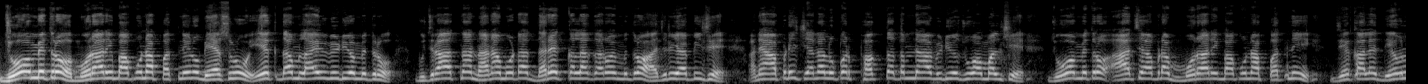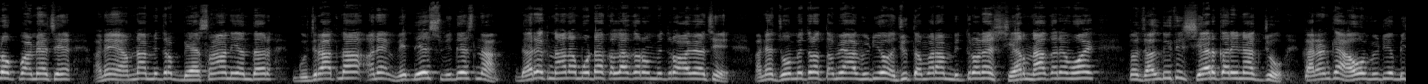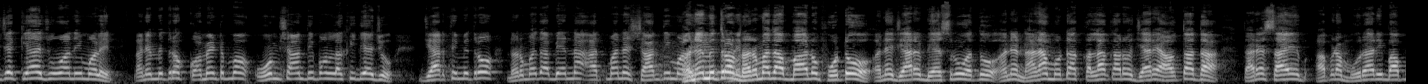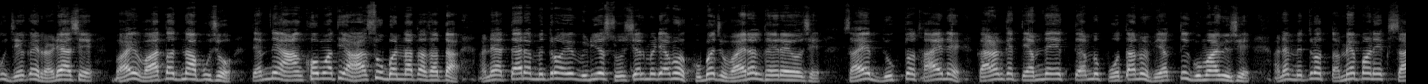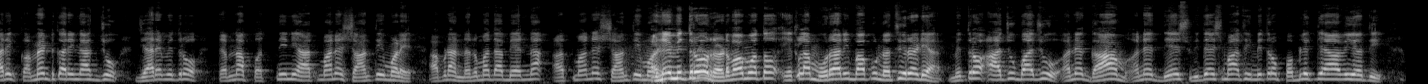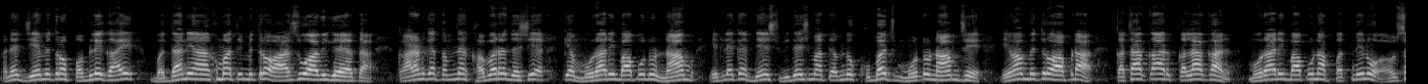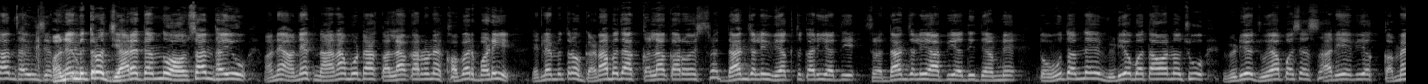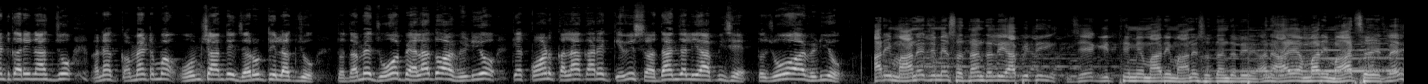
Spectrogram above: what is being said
જો મિત્રો, મોરારી બાપુના પત્નીનું બેસણું એકદમ લાઈવ વીડિયો મિત્રો. ગુજરાતના નાના મોટા દરેક કલાકારોએ મિત્રો હાજરી આપી છે અને આપણી ચેનલ ઉપર ફક્ત તમને આ વીડિયો જોવા મળશે. જુઓ મિત્રો, આ છે આપણા મોરારી બાપુના પત્ની જે કાલે દેવલોક પામ્યા છે અને એમના મિત્રો બેસણાની અંદર ગુજરાતના અને દેશ વિદેશના દરેક નાના મોટા કલાકારો મિત્રો આવ્યા છે. અને જો મિત્રો તમે આ વીડિયો હજુ તમારા મિત્રોને શેર ના કર્યો હોય તો જલ્દીથી શેર કરી નાખજો. કારણ કે આવો વીડિયો બીજે ક્યાંય જોવા નહીં મળે. અને મિત્રો કોમેન્ટમાં ઓમ શાંતિ પણ લખી દેજો. જ્યારથી મિત્રો નર્મદા બેનના આત્માને શાંતિ મળે. અને મિત્રો નર્મદા બાનો ફોટો અને જ્યારે બેસણું હતું અને નાના મોટા કલાકારો જ્યારે આવતા હતા ત્યારે સાહેબ આપણા મોરારી બાપુ જે કંઈ રડ્યા છે ભાઈ વાત જ ના પૂછો. તેમને આંખોમાંથી આંસુ બનાતા થતા. અને અત્યારે મિત્રો એ વીડિયો સોશિયલ મીડિયામાં ખૂબ જ વાયરલ થઈ રહ્યો છે. સાહેબ દુઃખ તો થાય ને કારણ કે તેમને એક તેમનું પોતાનું વ્યક્તિ ગુમાવ્યું છે. અને મિત્રો તમે પણ એક સારી કમેન્ટ કરી નાખજો. જ્યારે મિત્રો તેમના પત્નીની આત્માને શાંતિ મળે આપણા નર્મદા બેનના આત્માને શાંતિ મળે. અને મિત્રો રડવામાં તો એકલા મોરારી બાપુ નથી રડ્યા. મિત્રો આજુબાજુ અને ગામ અને દેશ વિદેશમાંથી મિત્રો પબ્લિક ત્યાં આવી હતી. અને જે મિત્રો પબ્લિક આવી બધાની આંખમાંથી મિત્રો આંસુ આવી ગયા હતા. કારણ કે તમને ખબર જ હશે કે મોરારી બાપુનું નામ એટલે કે દેશ વિદેશમાં તેમનું ખૂબ જ મોટું નામ છે. એવા મિત્રો આપણા કથાકાર, કલાકાર મોરારી બાપુના પત્નીનું અવસાન થયું છે. અને મિત્રો, જ્યારે તેમનું અવસાન થયું અને અનેક નાના મોટા કલાકારોને ખબર પડી, એટલે મિત્રો, ઘણા બધા કલાકારોએ શ્રદ્ધાંજલિ વ્યક્ત કરી હતી, શ્રદ્ધાંજલિ આપી હતી તેમને. તો હું તમને વીડિયો બતાવવાનો છું. વીડિયો જોયા પછી સારી એવી કમેન્ટ કરી નાખજો અને કમેન્ટમાં ઓમ શાંતિ જરૂરથી લખજો. તો તમે જુઓ પહેલાં તો આ વીડિયો કે કોણ કલાકારે કેવી શ્રદ્ધાંજલિ આપી છે? તો જુઓ આ વીડિયો મારી માને જે મેં શ્રદ્ધાંજલિ આપી હતી. જે ગીતથી મેં મારી માને શ્રદ્ધાંજલિ અને આ અમારી માં છે એટલે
